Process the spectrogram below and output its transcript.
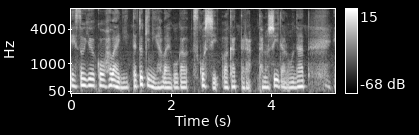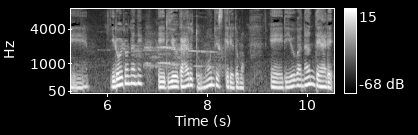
えそういうこうハワイに行った時にハワイ語が少し分かったら楽しいだろうな、えいろいろなね、え理由があると思うんですけれどもえー、理由は何であれ、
